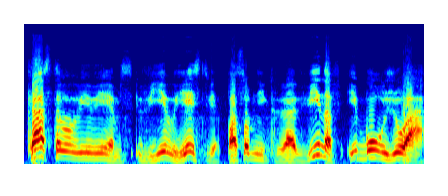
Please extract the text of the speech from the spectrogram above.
кастового в еврействе, пособник раввинов и буржуа.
